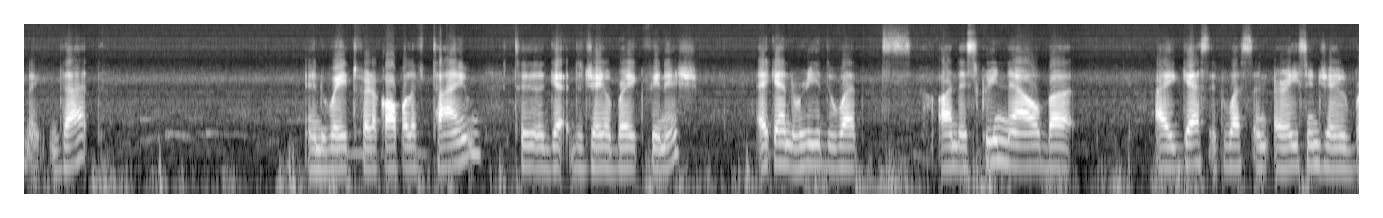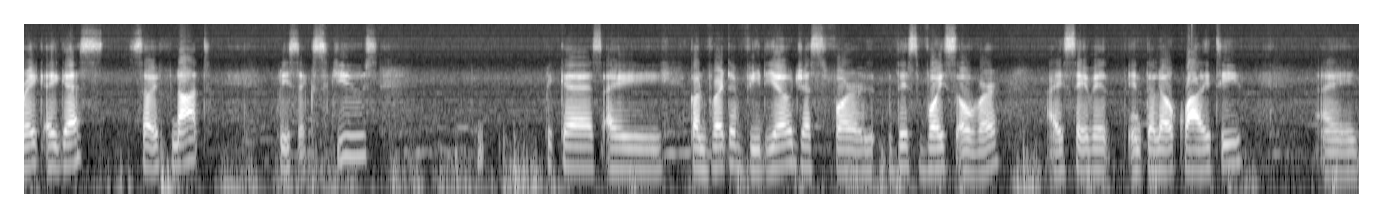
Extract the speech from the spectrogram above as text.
like that. And wait for a couple of time to get the jailbreak finish. I can't read what's on the screen now but I guess it was an erasing jailbreak I guess. So if not please excuse because I convert a video just for this voiceover. I save it into low quality. I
